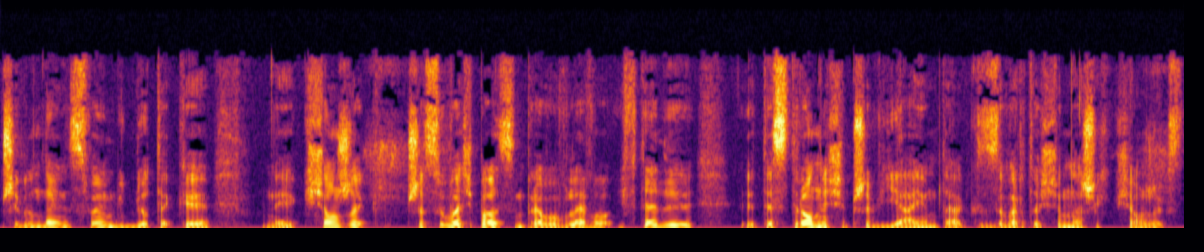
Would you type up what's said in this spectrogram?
przeglądając swoją bibliotekę y, książek, przesuwać palcem prawo w lewo i wtedy te strony się przewijają, tak, z zawartością naszych książek, z,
